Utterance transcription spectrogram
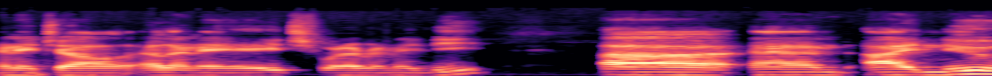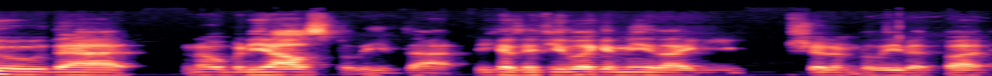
NHL, LNAH, whatever it may be. Uh, and I knew that nobody else believed that because if you look at me, like you shouldn't believe it. But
